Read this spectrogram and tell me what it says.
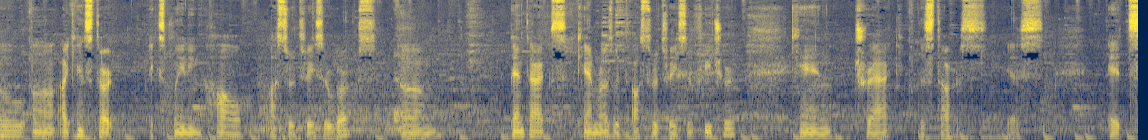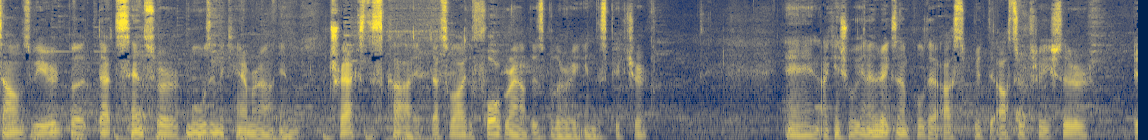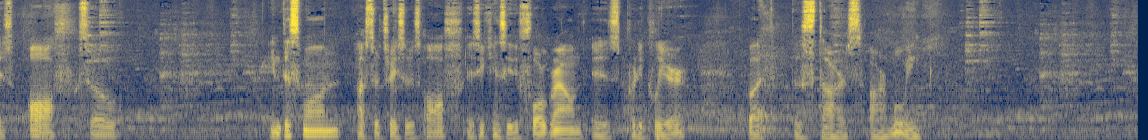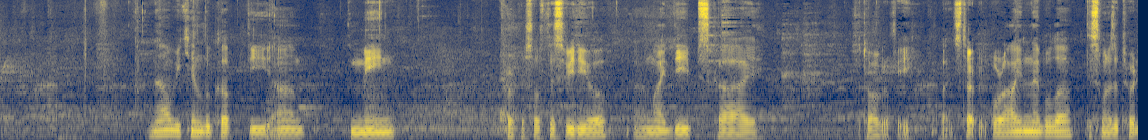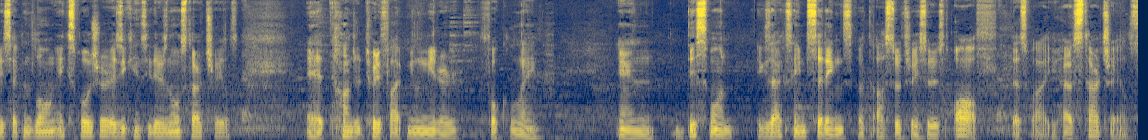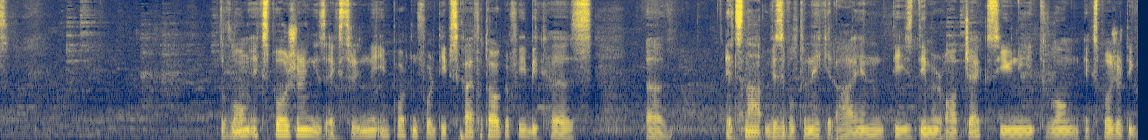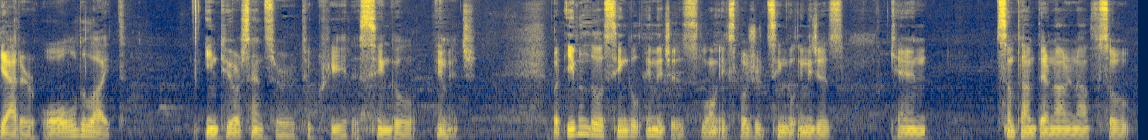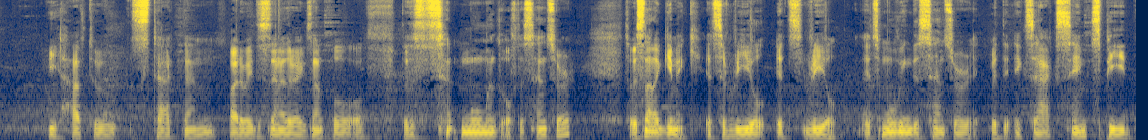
So uh, I can start explaining how Astrotracer works. Um, Pentax cameras with Astrotracer feature can track the stars. Yes, it sounds weird, but that sensor moves in the camera and tracks the sky. That's why the foreground is blurry in this picture. And I can show you another example that with the Astrotracer is off. So in this one, Astrotracer is off. As you can see, the foreground is pretty clear, but the stars are moving. Now we can look up the, um, the main purpose of this video, uh, my deep sky photography. Let's start with Orion Nebula. This one is a 30 seconds long exposure. As you can see, there's no star trails at 135 millimeter focal length. And this one, exact same settings, but Astrotracer is off. That's why you have star trails. The long exposuring is extremely important for deep sky photography because uh, it's not visible to naked eye and these dimmer objects you need long exposure to gather all the light into your sensor to create a single image. But even those single images long exposure single images can sometimes they're not enough so we have to stack them. By the way this is another example of the movement of the sensor. So it's not a gimmick it's a real it's real it's moving the sensor with the exact same speed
